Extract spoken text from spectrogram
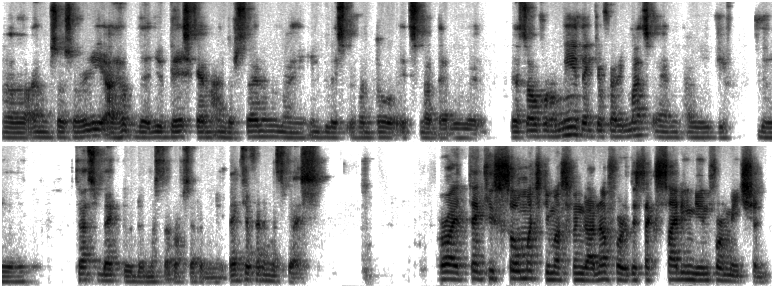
Uh, I'm so sorry. I hope that you guys can understand my English even though it's not that well. That's all from me. Thank you very much. And I will give the chance back to the Master of Ceremony. Thank you very much, guys. All right. Thank you so much, Dimas Venggana, for this exciting new information.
